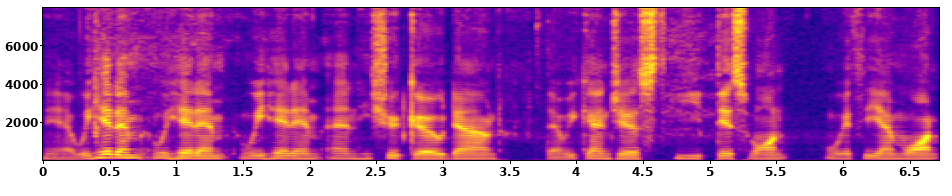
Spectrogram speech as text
Yeah, we hit him, we hit him, we hit him, and he should go down. Then we can just eat this one with the M1.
